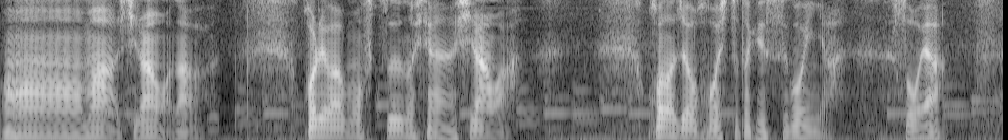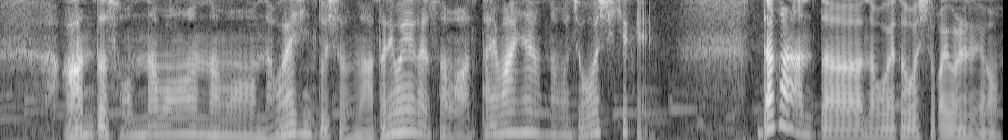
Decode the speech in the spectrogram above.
ああ、まあ知らんわな。これはもう普通の人やな知らんわ。この情報知っただけすごいんや。そうや。あんたそんなもんなもん、名古屋人としては当たり前やからさ、もう当たり前やんなもん常識やけん。だからあんた、名古屋倒しとか言われるのよ。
